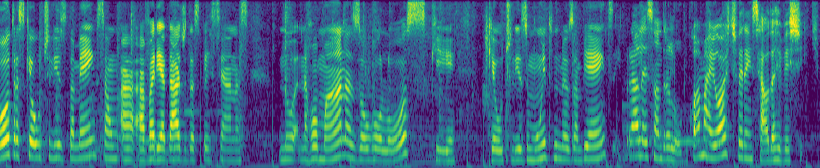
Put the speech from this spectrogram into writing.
Outras que eu utilizo também são a, a variedade das persianas no, na romanas ou rolôs, que, que eu utilizo muito nos meus ambientes. E para Alessandra Lobo, qual o maior diferencial da Revestique?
